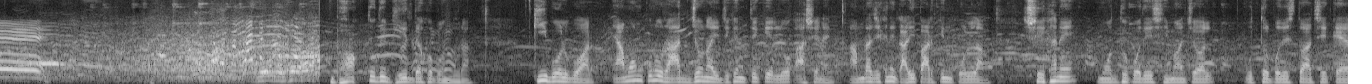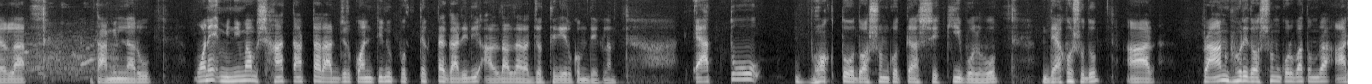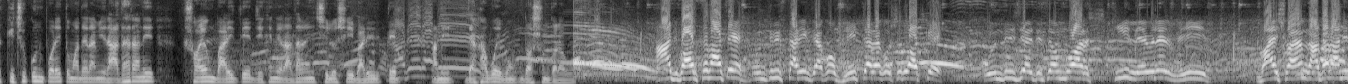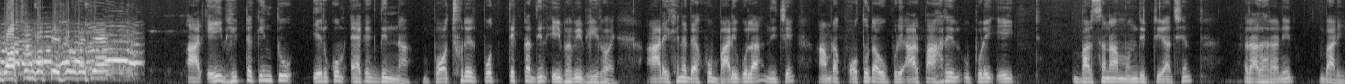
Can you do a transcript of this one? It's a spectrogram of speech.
ভক্তদের ভিড় দেখো বন্ধুরা। কি বলব আর, এমন কোনো রাজ্য নাই যেখান থেকে লোক আসে নাই। আমরা যেখানে গাড়ি পার্কিং করলাম, সেখানে মধ্যপ্রদেশ, হিমাচল, উত্তরপ্রদেশ তো আছে, কেরালা, তামিলনাড়ু অনেক মিনিমাম সাত আটটা রাজ্যের কন্টিনিউ প্রত্যেকটা গাড়িরই আলাদা আলাদা রাজ্য থেকে এরকম দেখলাম। এত ভক্ত দর্শন করতে আসছে, কি বলব? দেখো শুধু, আর প্রাণ ভরে দর্শন করবা তোমরা। আর কিছুক্ষণ পরে তোমাদের আমি রাধারানীর স্বয়ং বাড়িতে যেখানে রাধারানী ছিল সেই বাড়িতে আমি দেখাবো এবং দর্শন করাবো। আজ বার্সেনা আছে উনত্রিশ তারিখ। দেখো ভিড়টা দেখো শুরু আজকে। উনত্রিশে ডিসেম্বর কি লেভেলের ভিড়। ভাই স্বয়ং রাধা রানী দর্শন করতে এসে পড়েছে আর এই ভিড়টা কিন্তু এরকম এক এক দিন না বছরের প্রত্যেকটা দিন এইভাবেই ভিড় হয়। আর এখানে দেখো বাড়িগুলা নিচে। আমরা কতটা উপরে, আর পাহাড়ের উপরে এই বার্সানা মন্দিরটি আছে, রাধারানীর বাড়ি।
